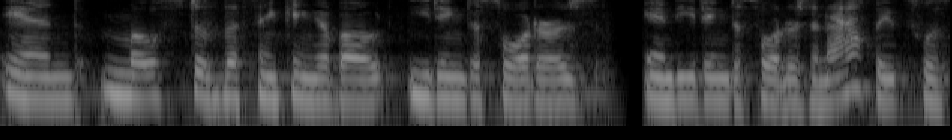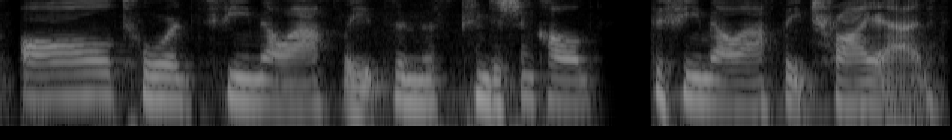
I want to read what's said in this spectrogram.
And most of the thinking about eating disorders and eating disorders in athletes was all towards female athletes in this condition called the female athlete triad.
